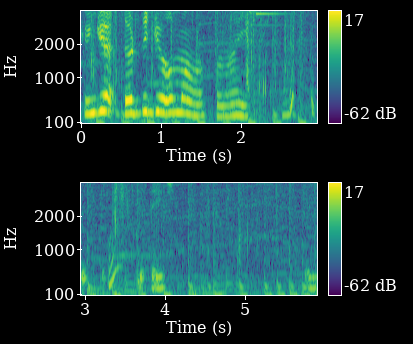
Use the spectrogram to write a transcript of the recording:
Üçüncü, dördüncü olmamalısın. Hayır. Hayır. Hayır.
